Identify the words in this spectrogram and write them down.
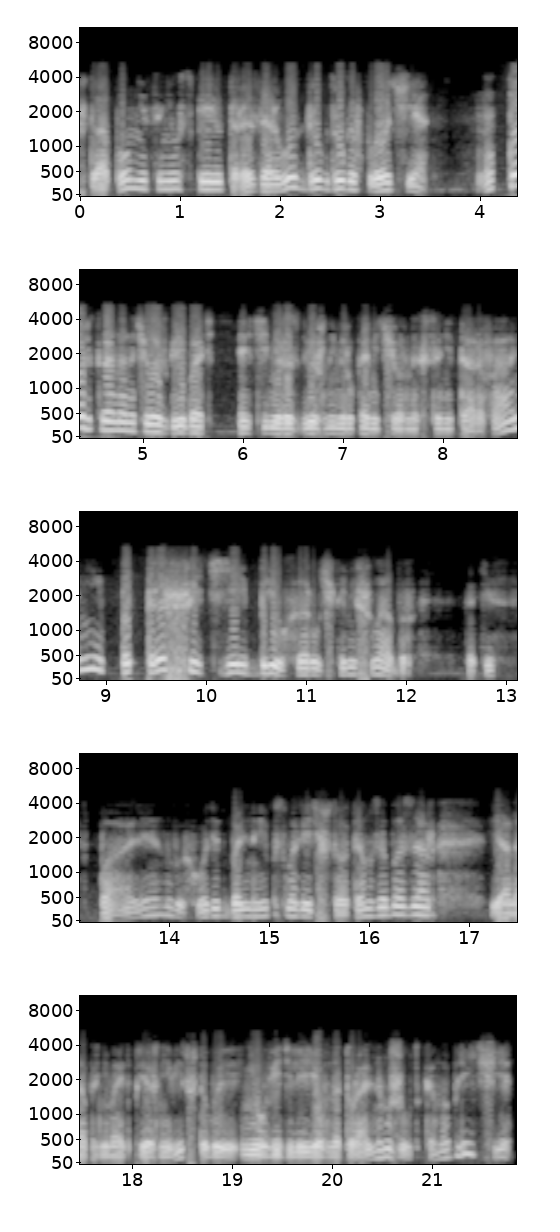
что опомниться не успеют, разорвут друг друга в клочья. Но только она начала сгребать этими раздвижными руками черных санитаров, а они потрошить ей брюхо ручками швабр, как из спален выходят больные посмотреть, что там за базар, и она принимает прежний вид, чтобы не увидели ее в натуральном жутком обличье.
